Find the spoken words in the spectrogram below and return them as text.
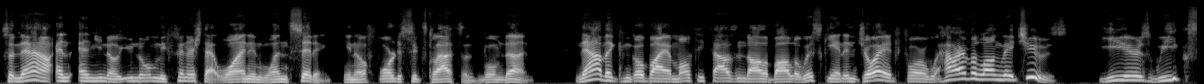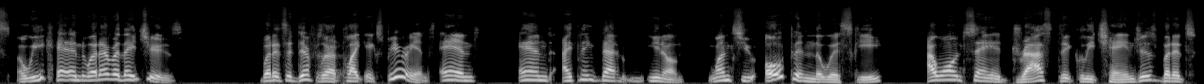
So now, and and you know, you normally finish that wine in one sitting, you know, four to six glasses, boom, done. Now they can go buy a multi-thousand dollar bottle of whiskey and enjoy it for however long they choose, years, weeks, a weekend, whatever they choose. But it's a different like experience, and and I think that you know, once you open the whiskey, I won't say it drastically changes, but it's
